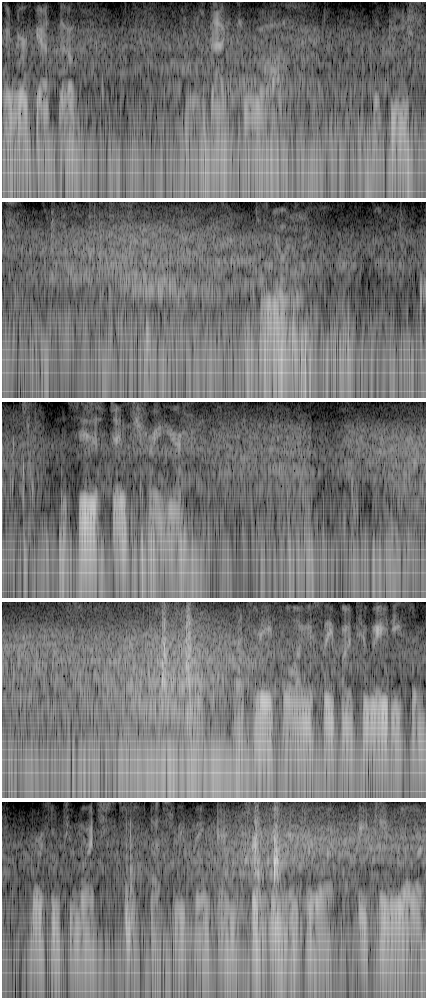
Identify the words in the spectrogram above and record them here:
Good workout though. Going back to uh, the beast. How you doing? You see this dent right here? Me falling asleep on 280 from working too much, not sleeping, and drifting into a 18 wheeler.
